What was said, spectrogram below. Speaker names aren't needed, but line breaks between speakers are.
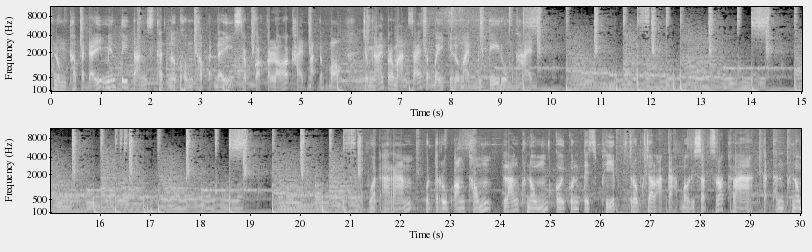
ភ្នំធបដី មានទីតាំងស្ថិតនៅឃុំធបដី ស្រុកកោះកឡខេត្តបាត់ដំបងចម្ងាយប្រមាណ43គីឡូម៉ែត្រពីទីរួមខេត្តវត្តអារាមពុទ្ធរូបអង្គធំ ឡើងភ្នំគយគុណទេសភាពស្រូបខ្យល់អាកាសបរិសុទ្ធស្រស់ថ្លាកឋិនភ្នំ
